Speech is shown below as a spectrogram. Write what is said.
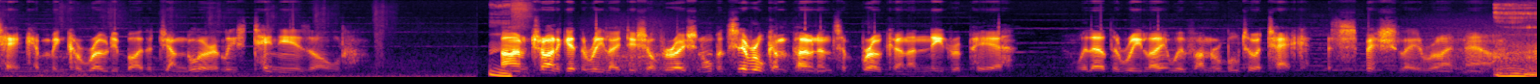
tech haven't been corroded by the jungle are at least 10 years old. Hmm. I'm trying to get the relay dish operational, but several components are broken and need repair. Without the relay, we're vulnerable to attack, especially right now. Hmm.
